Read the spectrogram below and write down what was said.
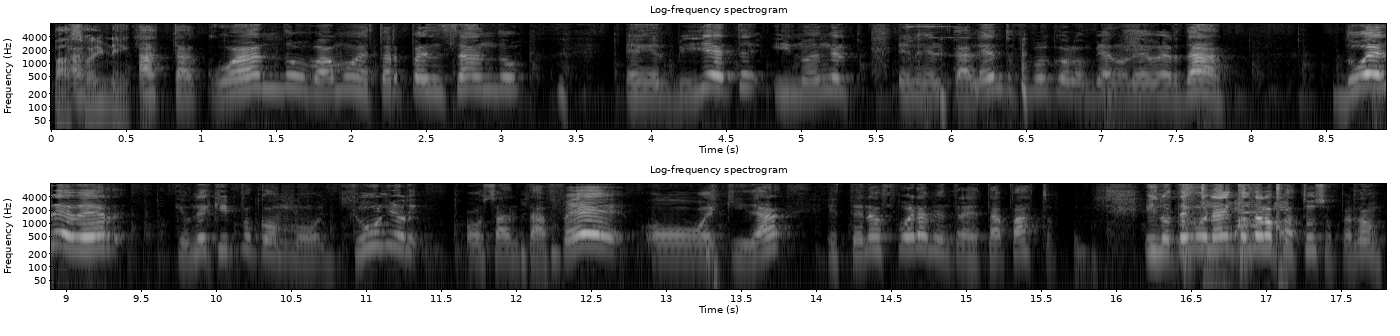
Pasó ¿has- el Nicky. ¿hasta cuándo vamos a estar pensando en el billete y no en el, en el talento fútbol colombiano? De verdad, duele ver que un equipo como Junior o Santa Fe o Equidad estén afuera mientras está Pasto. Y no tengo nada en contra de los pastuzos, perdón.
